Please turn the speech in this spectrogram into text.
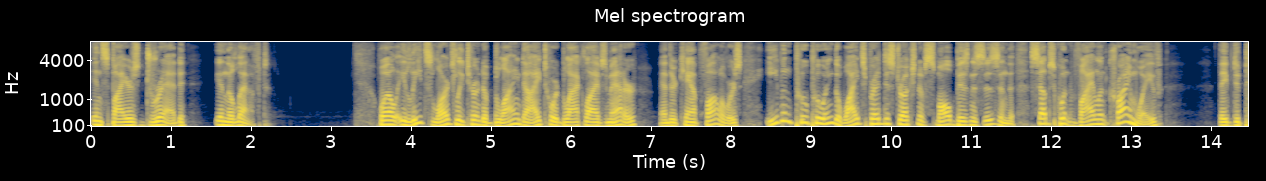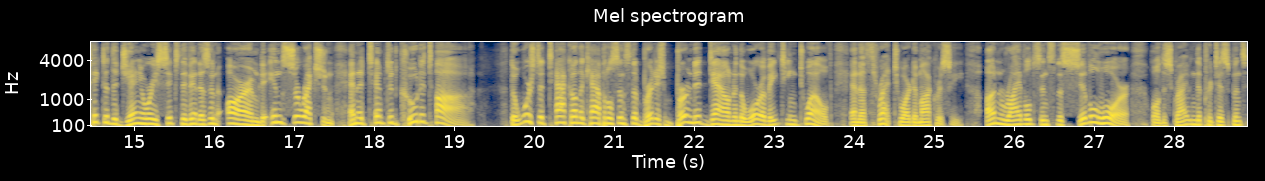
inspires dread in the left. While elites largely turned a blind eye toward Black Lives Matter, and their camp followers, even poo pooing the widespread destruction of small businesses and the subsequent violent crime wave. They've depicted the January 6th event as an armed insurrection, an attempted coup d'etat, the worst attack on the capital since the British burned it down in the War of 1812, and a threat to our democracy, unrivaled since the Civil War, while describing the participants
